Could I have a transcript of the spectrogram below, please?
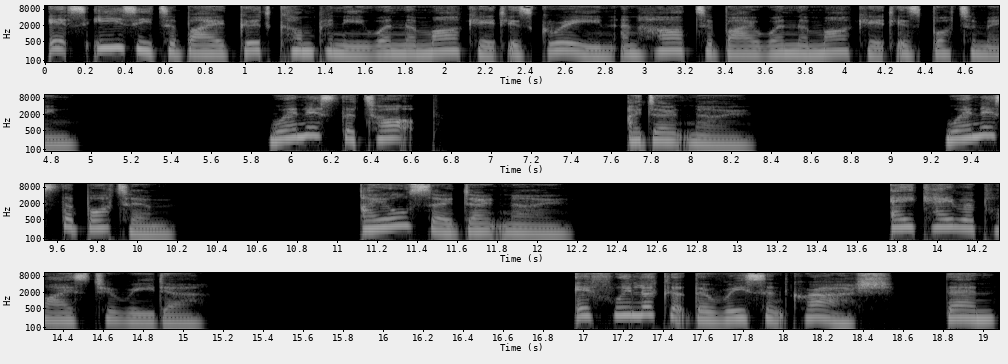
It's easy to buy a good company when the market is green and hard to buy when the market is bottoming. When is the top? I don't know. When is the bottom? I also don't know. AK replies to reader. If we look at the recent crash, then,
